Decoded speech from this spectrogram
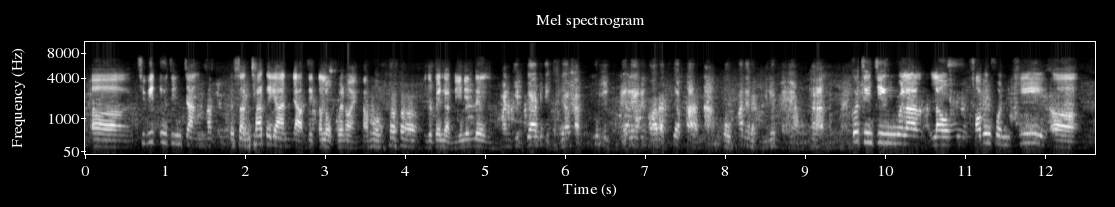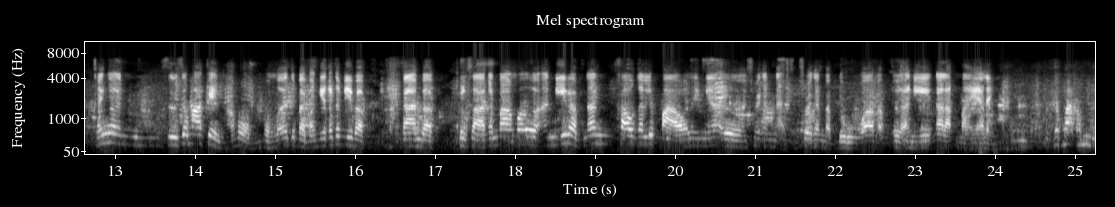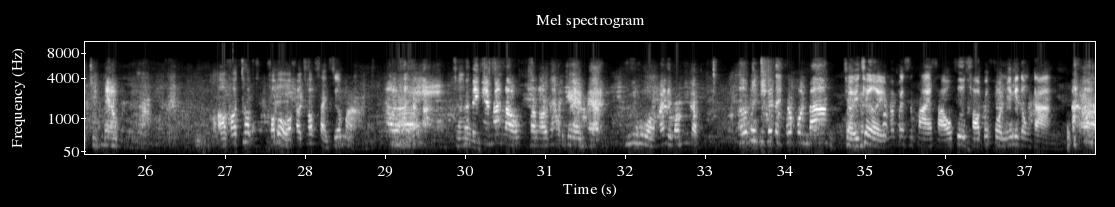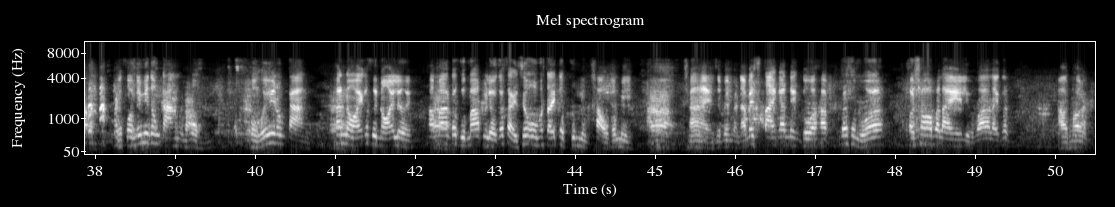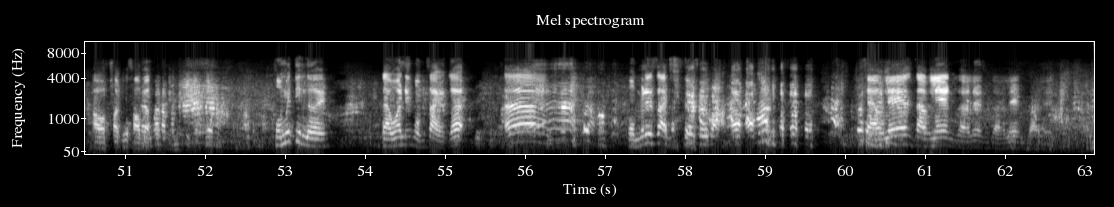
เอ่อชีวิตดูจริงจังครับแต่สัญชาตญาณอยากติดตลกไปหน่อยครับผมมันจะเป็นแบบนี้นิดนึง มันยิบย่อยไปถึงเรื่องแบบผู้หญิงเล็กๆน้อยๆแบบเสื้อผ้าหนังผมอะไรแบบนี้ด้วยไหมอะขนาดนั้นไหมก็จริง ๆ เวลาเราเขาเป็นคนที่เอ่อ ใช้เงินซื้อเสื้อผ้าเก่งครับผม ผมก็จะแบบบางทีก็จะมีแบบการแบบปรึกษากันบ้างว่าเอออันนี้แบบนั่นเข้ากันหรือเปล่าอะไรเงี้ยเออช่วยกันแมทช์ช่วยกันแบบดูว่าแบบเอออันนี้น่ารักไหมอะไรเงี้ยเสื้อผ้าเขามีแต่ชุดแมวหมดเลยนะอ๋อเขาชอบเขาบอกว่าเขาชอบใส่เสื้อหมาเอาใส่เสื้อหมาแล้วเป็นไงบ้างเราพอเราได้ไปเดินแบบมีห่วงไหมหรือว่ามีแบบเออบางทีก็แต่งเสื้อคนบ้าง เฉยๆมันเป็นสไตล์เขาคือเขาเป็นคนไม่มีตรงกลางอ่าเป็นคนไม่มีตรงกลางเหมือนผมผมไม่มีตรงกลาง ถ้าน้อยก็คือน้อยเลย ถ้ามากก็คือมากไปเลย ก็ใส่เสื้อโอเวอร์ไซส์กับคลุมถึงเข่าก็มี อ่าใช่ จะเป็นแบบนั้นเป็นสไตล์การแต่งตัวครับ ถ้าสมมติว่าเขาชอบอะไรหรือว่าอะไรก็เอาเท่าเอาเขาที่เขาแปแบลบว่าเราก็ไม่ติดกับเสื้อหมาครับผมไม่ติดเลย แต่วันหนึงผมใส่ก็เอ้ยผมไม่ได้ใส่เสื้อซื้อหมาแซวเล่นแซวเล่นแซวเล่นแซวเล่นแซวเล่น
